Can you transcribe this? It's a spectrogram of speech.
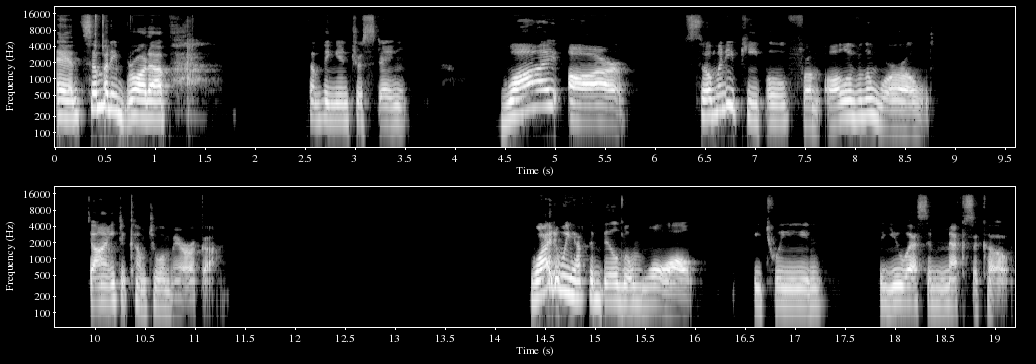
And somebody brought up something interesting. Why are so many people from all over the world dying to come to America? Why do we have to build a wall between the US and Mexico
